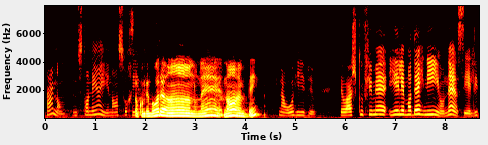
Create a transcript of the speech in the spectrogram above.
Ah, não. Não estou nem aí. Nossa, horrível. Estão comemorando, né? Não, é bem. Não, horrível. Eu acho que o filme é. E ele é moderninho, né? Assim, ele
